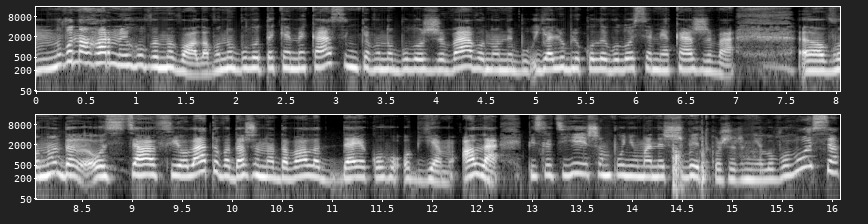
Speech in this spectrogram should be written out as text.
ну вона гарно його вимивала. Воно було таке м'якесеньке, воно було живе, воно не було. Я люблю, коли волосся м'яке живе. Е, воно ось ця фіолетова даже надавала деякого об'єму. Але після цієї шампуні у мене швидко жирніло волосся.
